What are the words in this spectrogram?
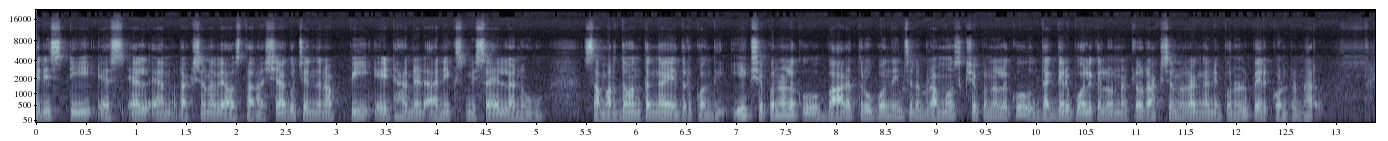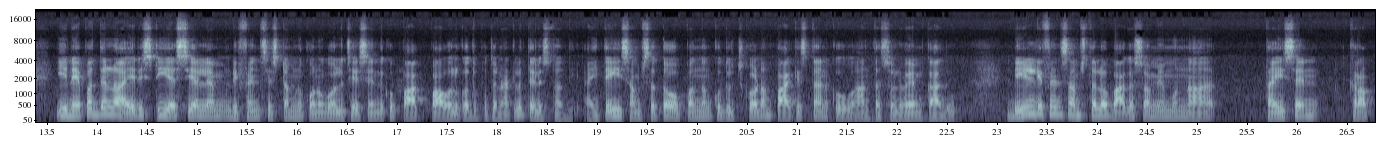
ఐరిస్ టీ ఎస్ఎల్ఎం రక్షణ వ్యవస్థ రష్యాకు చెందిన పి ఎయిట్ హండ్రెడ్ అనిక్స్ మిసైళ్ళను సమర్థవంతంగా ఎదుర్కొంది. ఈ క్షిపణులకు భారత్ రూపొందించిన బ్రహ్మోస్ క్షిపణులకు దగ్గరి పోలికలు ఉన్నట్లు రక్షణ రంగ నిపుణులు పేర్కొంటున్నారు. ఈ నేపథ్యంలో ఐరిస్ టీ ఎస్ఎల్ఎం డిఫెన్స్ సిస్టమ్ను కొనుగోలు చేసేందుకు పాక్ పావులు కదుపుతున్నట్లు తెలుస్తోంది. అయితే ఈ సంస్థతో ఒప్పందం కుదుర్చుకోవడం పాకిస్తాన్కు అంత సులువేం కాదు. డీల్ డిఫెన్స్ సంస్థలో భాగస్వామ్యం ఉన్న థైసెన్ క్రప్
